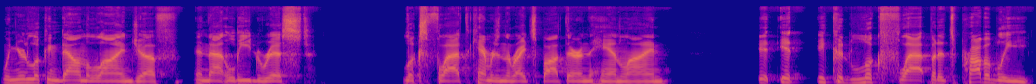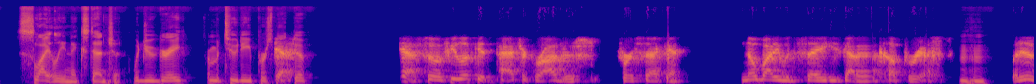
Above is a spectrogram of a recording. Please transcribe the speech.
when you're looking down the line, Jeff, and that lead wrist looks flat, the camera's in the right spot there in the hand line. It it it could look flat, but it's probably slightly an extension. Would you agree from a 2D perspective? Yeah. yeah. So if you look at Patrick Rodgers for a second, nobody would say he's got a cupped wrist, mm-hmm. but his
